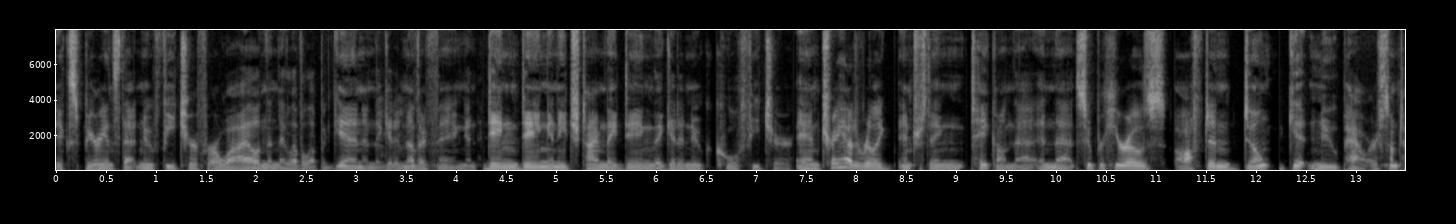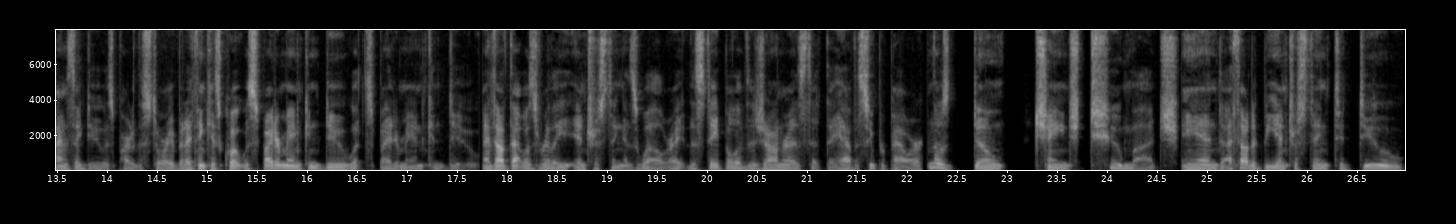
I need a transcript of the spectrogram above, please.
experience that new feature for a while and then they level up again and they get mm-hmm. another thing and ding ding and each time they ding they get a new cool feature. And trey had a really interesting take on that in that superheroes often don't get new powers. Sometimes they do as part of the story but i think his quote was spider-man can do what spider-man can do. I thought that was really interesting as well right? The staple of the genre is that they have a superpower and those don't change too much. And I thought it'd be interesting to do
